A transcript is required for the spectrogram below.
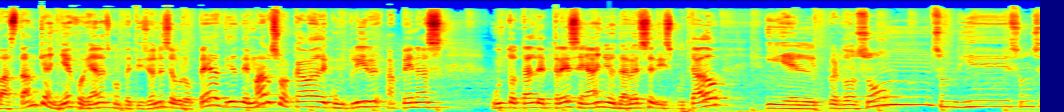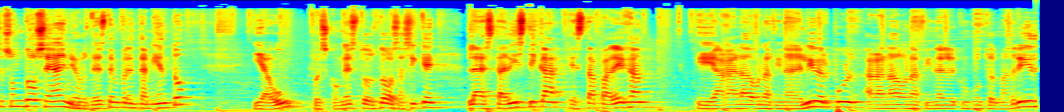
bastante añejo ya en las competiciones europeas. 10 de marzo acaba de cumplir apenas un total de 13 años de haberse disputado. Y el, perdón, son, son 10, 11, son 12 años de este enfrentamiento y aún pues con estos dos. Así que la estadística está pareja. y ha ganado una final el Liverpool, ha ganado una final el conjunto del Madrid,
